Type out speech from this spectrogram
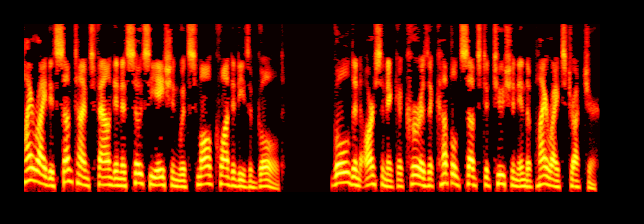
pyrite is sometimes found in association with small quantities of gold. Gold and arsenic occur as a coupled substitution in the pyrite structure.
